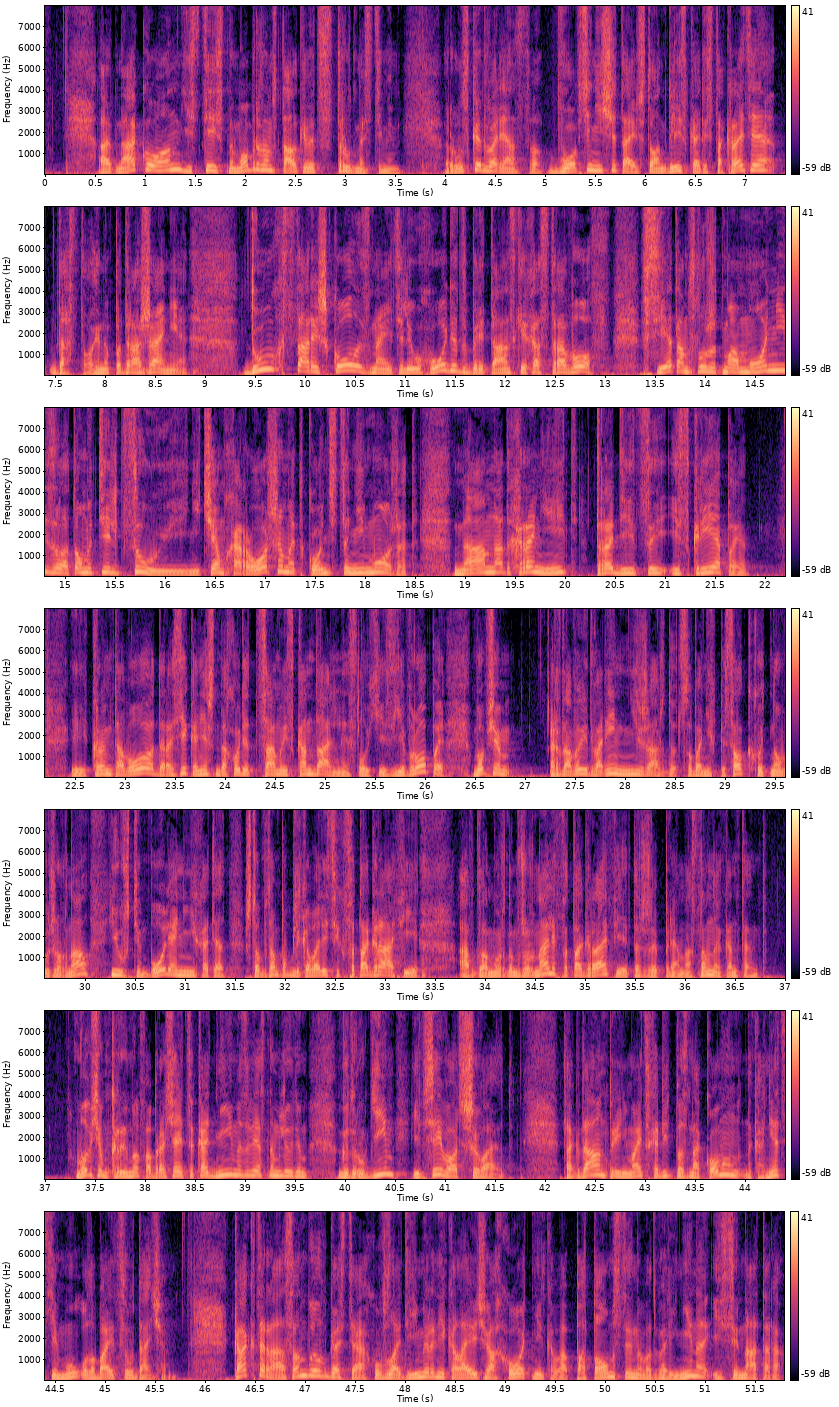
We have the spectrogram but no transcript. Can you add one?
Однако он естественным образом сталкивается с трудностями. Русское дворянство вовсе не считает, что английская аристократия достойна подражания. Дух старой школы, знаете ли, уходит с британских островов. Все там служат мамоне и золотому тельцу, и ничем хорошим это кончиться не может. Нам надо хранить традиции и скрепы. И кроме того, до России, конечно, доходят самые скандальные слухи из Европы. В общем, родовые дворяне не жаждут, чтобы о них писал какой-то новый журнал, и уж тем более они не хотят, чтобы там публиковались их фотографии. А в гламурном журнале фотографии – это же прямо основной контент. В общем, Крымов обращается к одним известным людям, к другим, и все его отшивают. Тогда он принимает сходить по знакомым, наконец ему улыбается удача. Как-то раз он был в гостях у Владимира Николаевича Охотникова, потомственного дворянина и сенатора.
